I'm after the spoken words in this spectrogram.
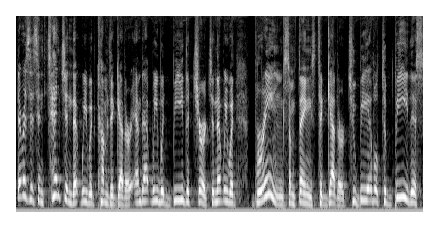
there is this intention that we would come together and that we would be the church and that we would bring some things together to be able to be this,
